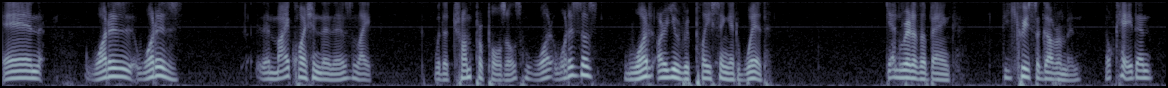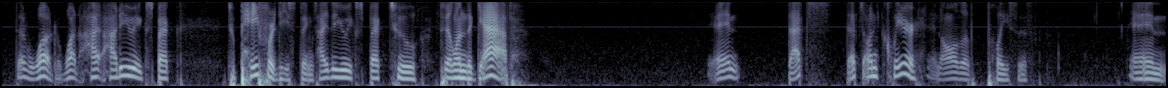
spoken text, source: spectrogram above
And what is what is and my question then is like with the Trump proposals, what what is this what are you replacing it with? Get rid of the bank, decrease the government. Okay, then then what? What how how do you expect to pay for these things? How do you expect to fill in the gap? and that's that's unclear in all the places. And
